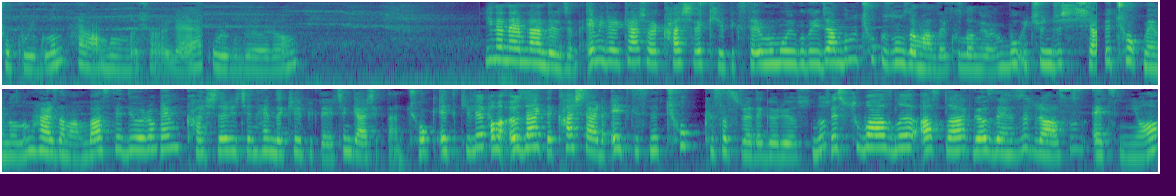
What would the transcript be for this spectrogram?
çok uygun. Hemen bunu da şöyle uyguluyorum. Yine nemlendiricim. Emilirken şöyle kaş ve kirpik serumumu uygulayacağım. Bunu çok uzun zamandır kullanıyorum. Bu üçüncü şişe ve çok memnunum. Her zaman bahsediyorum. Hem kaşlar için hem de kirpikler için gerçekten çok etkili. Ama özellikle kaşlarda etkisini çok kısa sürede görüyorsunuz. Ve su bazlı asla gözlerinizi rahatsız etmiyor.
